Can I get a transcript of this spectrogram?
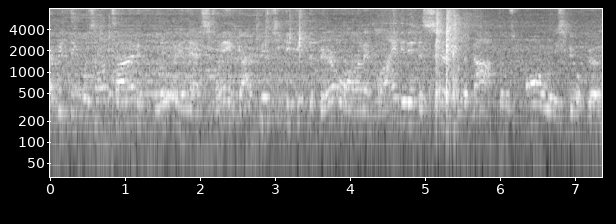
Everything was on time and fluid in that swing. Got a pitch he could get the barrel on and lined it into center for the knock. Those always feel good.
